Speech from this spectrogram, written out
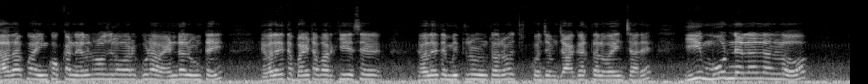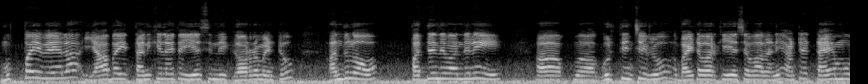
దాదాపుగా ఇంకొక నెల రోజుల వరకు కూడా ఎండలు ఉంటాయి. ఎవరైతే బయట వర్క్ చేసే ఎవరైతే మిత్రులు ఉంటారో కొంచెం జాగ్రత్తలు వహించాలి. ఈ మూడు నెలలలో ముప్పై వేల యాభై తనిఖీలు అయితే చేసింది గవర్నమెంట్. అందులో పద్దెనిమిది మందిని గుర్తించారు బయట వర్క్ చేసే వాళ్ళని. అంటే టైము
